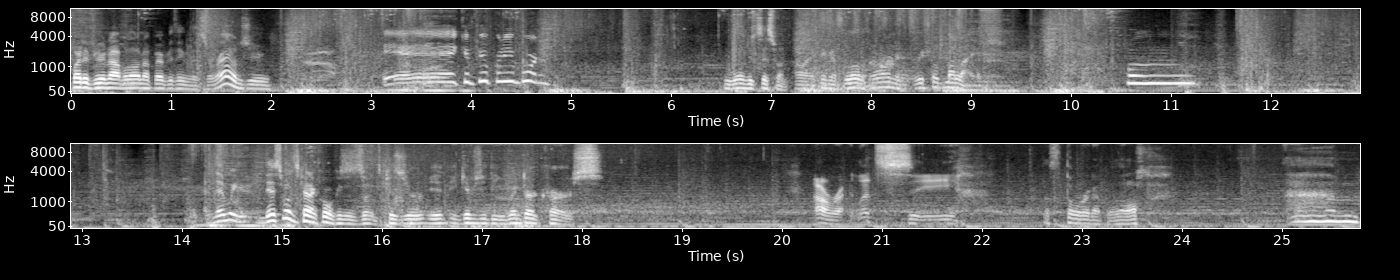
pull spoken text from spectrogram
But if you're not blowing up everything that surrounds you, it can feel pretty important. What was this one? Oh, I think I blew a horn and it refilled my life. Oh. And then we, this one's kind of cool because because you're it, it gives you the winter curse. All right, let's see. Let's throw it up a little. Um,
